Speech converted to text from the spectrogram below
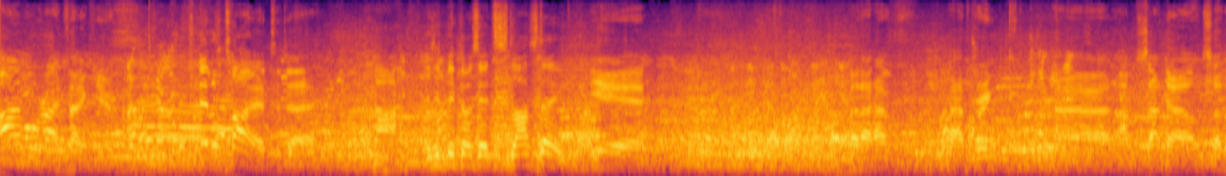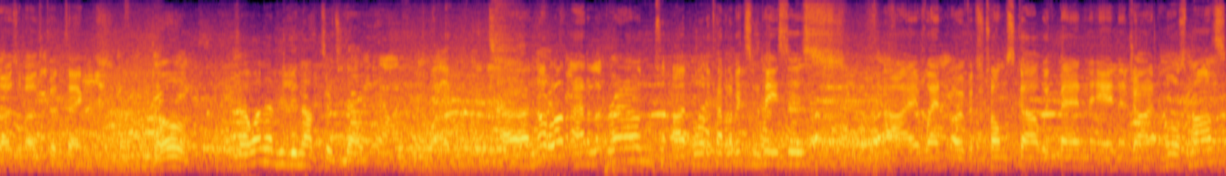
I'm alright, thank you. I'm a little tired today. Ah. Is it because it's last day? Yeah. But I have I have drink and I'm sat down, so those are both good things. Oh. So what have you been up to today? Uh, not a lot. I had a look around. I bought a couple of bits and pieces. I went over to Tom Scar with Ben in a giant horse mask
